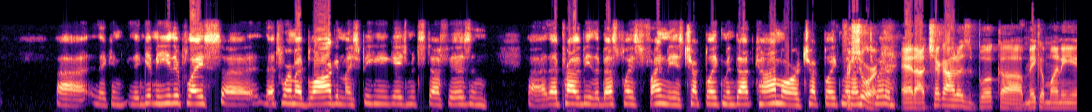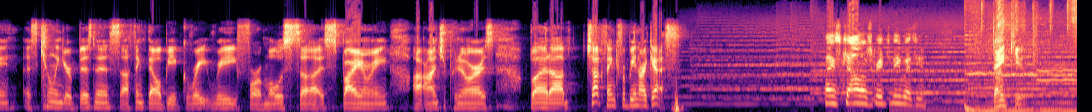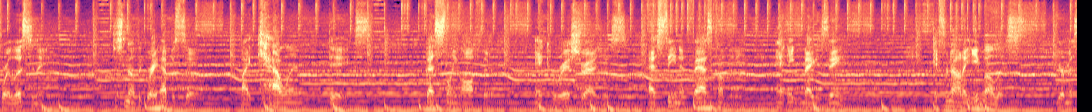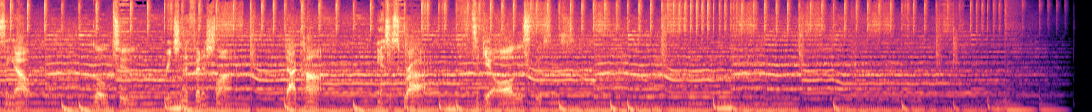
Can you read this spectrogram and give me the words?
Uh, they can they can get me either place. Uh, that's where my blog and my speaking engagement stuff is, and uh, that'd probably be the best place to find me is chuckblakeman.com or Chuck Blakeman For on sure. Twitter. And uh, check out his book, uh, Making Money is Killing Your Business. I think that will be a great read for most uh, aspiring uh, entrepreneurs. But uh, Chuck, thank you for being our guest. Thanks, Kallen. It was great to be with you. Thank you for listening. Just another great episode by Kallen Diggs, best-selling author and career strategist as seen in Fast Company and Inc. magazine. If you're not on an email list, you're missing out. Go to reachingthefinishline.com and subscribe to get all the exclusives.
